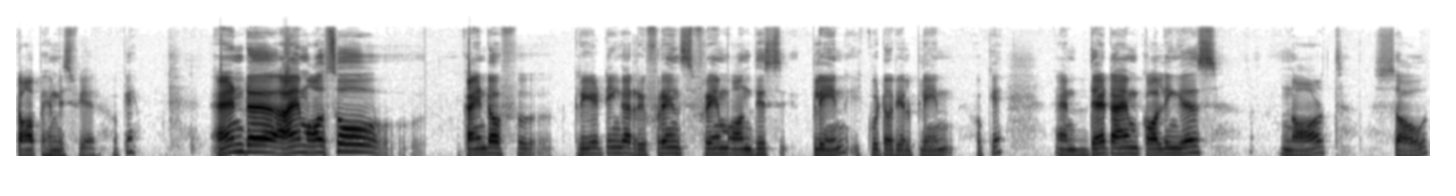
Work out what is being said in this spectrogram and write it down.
top hemisphere. Okay. And uh, I am also kind of uh, creating a reference frame on this plane equatorial plane okay, and that I am calling as north, south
